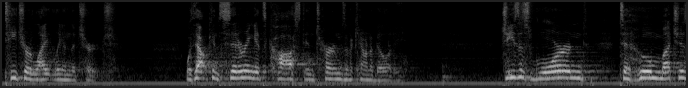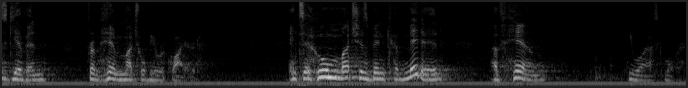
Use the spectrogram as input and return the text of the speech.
teacher lightly in the church without considering its cost in terms of accountability. Jesus warned, To whom much is given, from him much will be required. And to whom much has been committed, of him he will ask more.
